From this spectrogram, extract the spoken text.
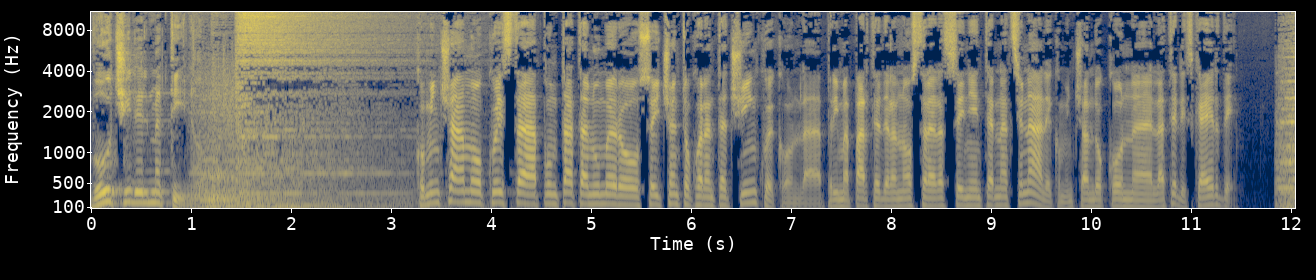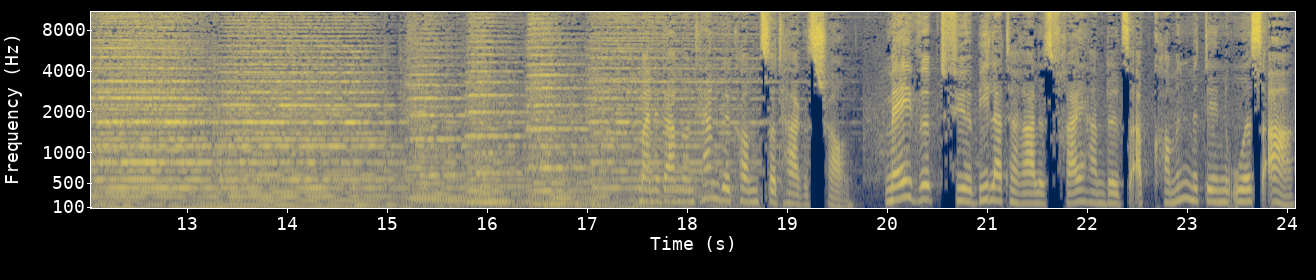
Voci del mattino. Cominciamo questa puntata numero 645 con la prima parte della nostra rassegna internazionale, cominciando con la tedesca RD. Meine Damen und Herren, willkommen zur Tagesschau. May wirbt für bilaterales Freihandelsabkommen mit den USA.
